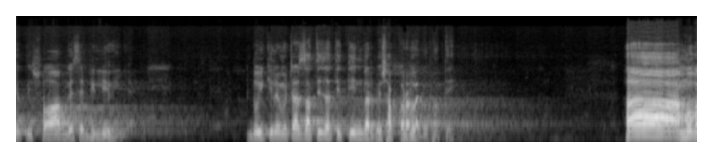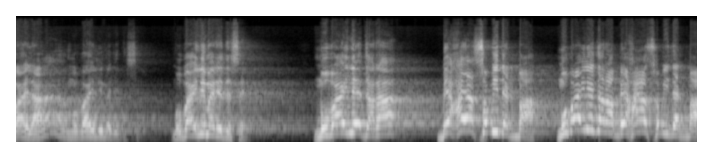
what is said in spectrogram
দেখতে সব গেছে ঢিলি হয়ে যায়। দুই কিলোমিটার জাতি জাতি তিনবার পেশাব করা লাগে ফতে। হ্যাঁ মোবাইল হ্যাঁ মোবাইলই মারিয়ে দিছে। মোবাইলই মারিয়ে দিছে। মোবাইলে যারা বেহায়া ছবি দেখবা, মোবাইলে যারা বেহায়া ছবি দেখবা,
